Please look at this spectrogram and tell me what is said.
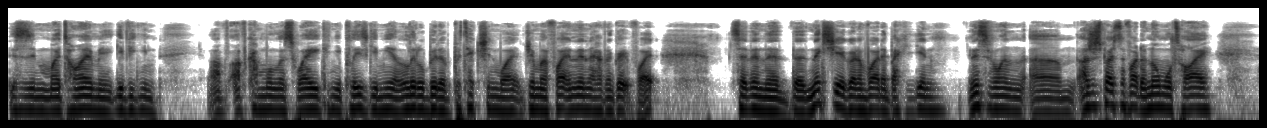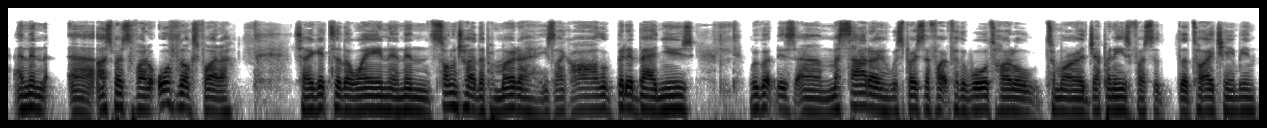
this is in my time if you can I've, I've come all this way can you please give me a little bit of protection while during my fight? And then having a great fight so then the, the next year I got invited back again. And this is when um, I was just supposed to fight a normal Thai. And then uh, I was supposed to fight an Orthodox fighter. So I get to the weigh-in and then Songchai, the promoter, he's like, oh, look, bit of bad news. We got this um, Masato was supposed to fight for the world title tomorrow, Japanese versus the Thai champion.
